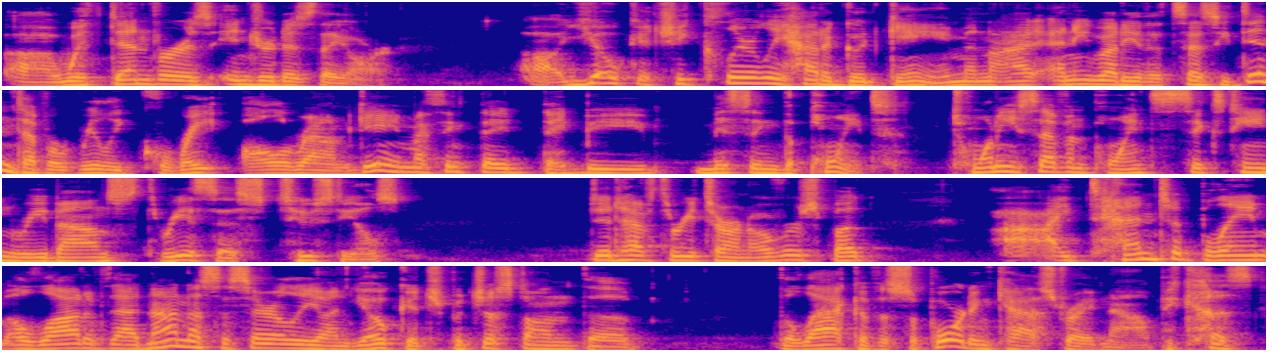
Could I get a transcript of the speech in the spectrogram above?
uh, with Denver as injured as they are. Uh, Jokic, he clearly had a good game, and I, anybody that says he didn't have a really great all around game, I think they'd, they'd be missing the point. 27 points, 16 rebounds, 3 assists, 2 steals. Did have 3 turnovers, but I tend to blame a lot of that, not necessarily on Jokic, but just on the the lack of a supporting cast right now, because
